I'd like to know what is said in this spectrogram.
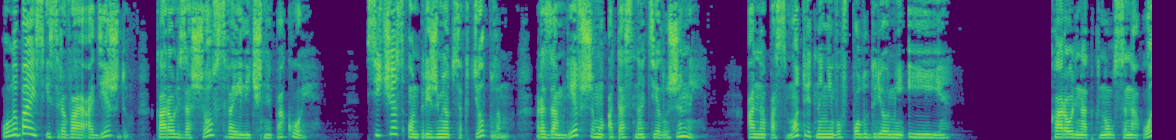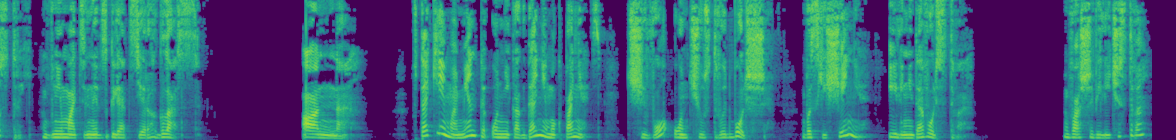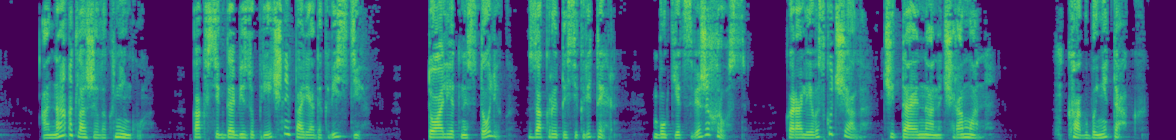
Улыбаясь и срывая одежду, король зашел в свои личные покои. Сейчас он прижмется к теплому, разомлевшему ото сна телу жены. Она посмотрит на него в полудреме и... Король наткнулся на острый, внимательный взгляд серых глаз. «Анна!» В такие моменты он никогда не мог понять, чего он чувствует больше – восхищение или недовольство. «Ваше Величество?» Она отложила книгу. Как всегда, безупречный порядок везде – Туалетный столик, закрытый секретер, букет свежих роз. Королева скучала, читая на ночь роман. Как бы не так.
